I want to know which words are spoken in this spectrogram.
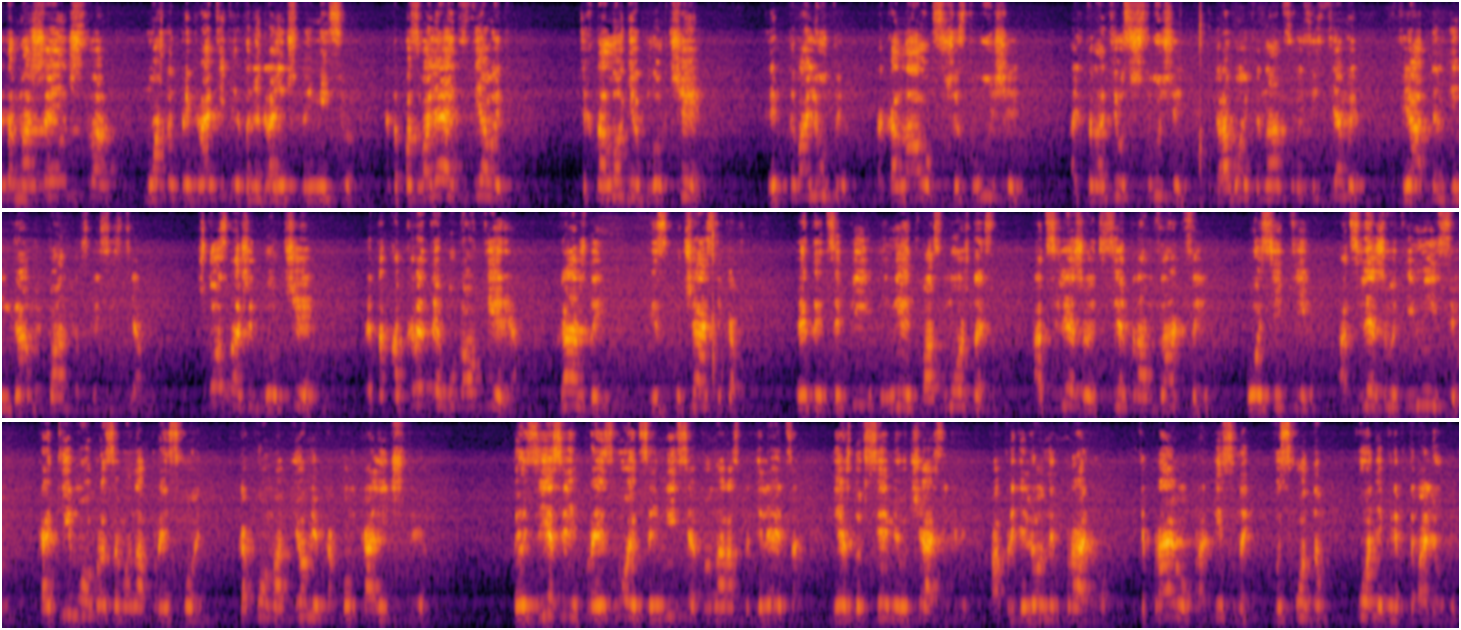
Это мошенничество можно прекратить, эту неограниченную миссию. Это позволяет сделать технологию блокчейн, криптовалюты, как аналог существующей альтернативу существующей мировой финансовой системы, фиатным деньгам и банковской системы. Что значит блокчейн? Это открытая бухгалтерия. Каждый из участников этой цепи имеет возможность отслеживать все транзакции по сети, отслеживать эмиссию, каким образом она происходит, в каком объеме, в каком количестве. То есть, если производится эмиссия, то она распределяется между всеми участниками по определенным правилам. Эти правила прописаны в исходном коде криптовалюты.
